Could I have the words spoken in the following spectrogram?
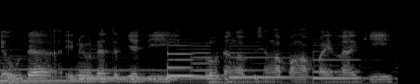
ya udah ini udah terjadi lu udah nggak bisa ngapa-ngapain lagi.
